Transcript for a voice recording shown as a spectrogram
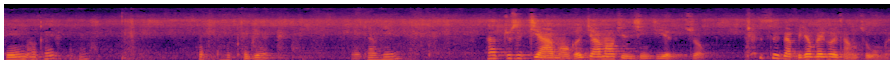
game, okay? 可见，你看嘿，它就是家猫，可是家猫其实心机很重，就是它比较不会常出门，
